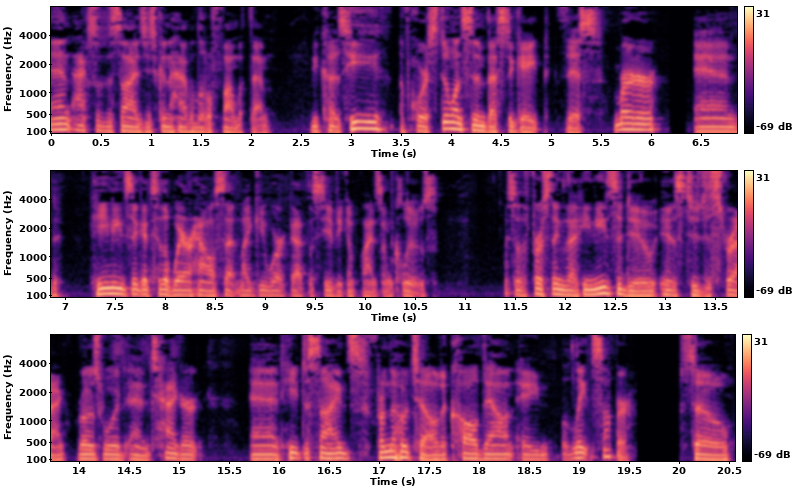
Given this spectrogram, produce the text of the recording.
And Axel decides he's going to have a little fun with them because he, of course, still wants to investigate this murder. And he needs to get to the warehouse that Mikey worked at to see if he can find some clues. So the first thing that he needs to do is to distract Rosewood and Taggart, and he decides from the hotel to call down a late supper. So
